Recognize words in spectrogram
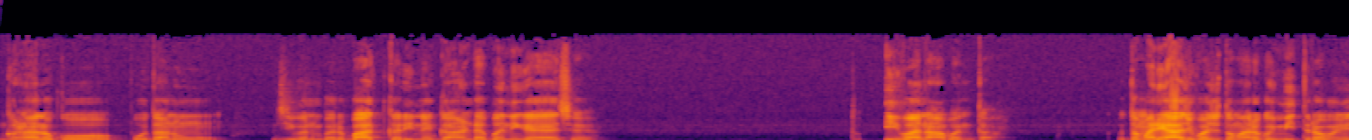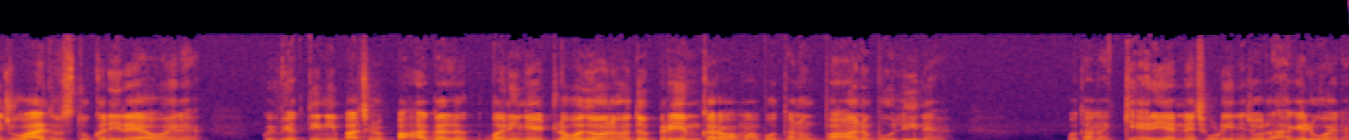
ઘણા લોકો પોતાનું જીવન બરબાદ કરીને ગાંડા બની ગયા છે. તો એવા ના બનતા. તો તમારી આજુબાજુ તમારા કોઈ મિત્ર હોય ને જો આ જ વસ્તુ કરી રહ્યા હોય ને, કોઈ વ્યક્તિની પાછળ પાગલ બનીને એટલો બધો અનહદ પ્રેમ કરવામાં, પોતાનું ભાન ભૂલીને, પોતાના કેરિયરને છોડીને જો લાગેલું હોય ને,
